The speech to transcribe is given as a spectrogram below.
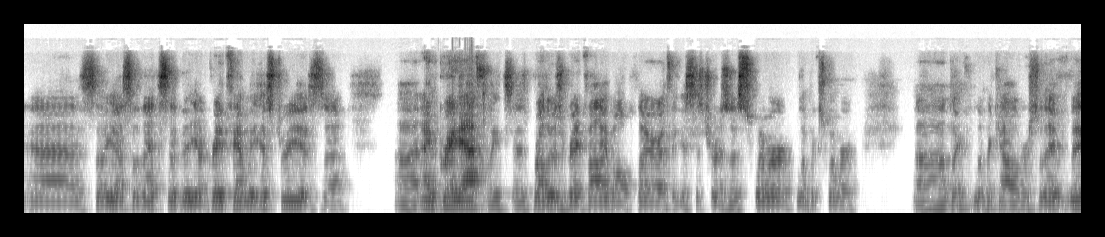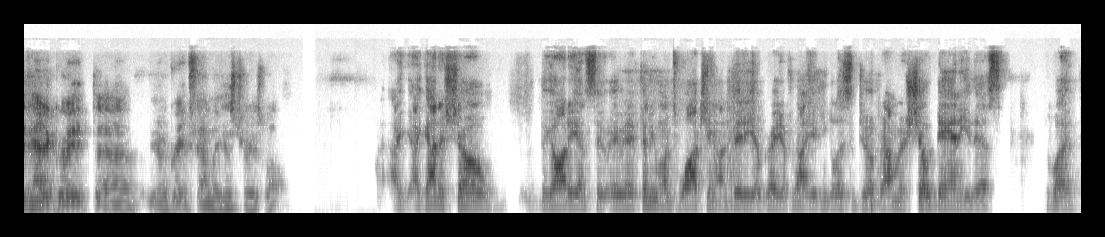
Uh, so yeah, so that's a you know, great family history is uh, uh, and great athletes. His brother's a great volleyball player. I think his sister is a swimmer, Olympic swimmer, uh, Olympic caliber. So they've they've had a great uh, you know great family history as well. I, I got to show the audience if, if anyone's watching on video, great. If not, you can listen to it. But I'm going to show Danny this. What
